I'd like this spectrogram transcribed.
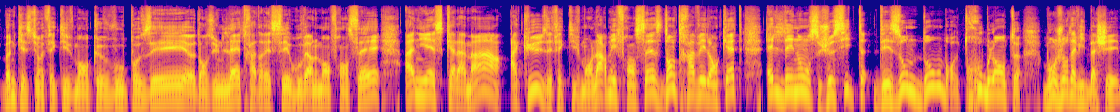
bonne question effectivement que vous posez euh, dans une lettre adressée au gouvernement français. Agnès Calamar accuse effectivement l'armée française d'entraver l'enquête. Elle dénonce, je cite, des zones d'ombre troublantes. Bonjour David Bachet.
